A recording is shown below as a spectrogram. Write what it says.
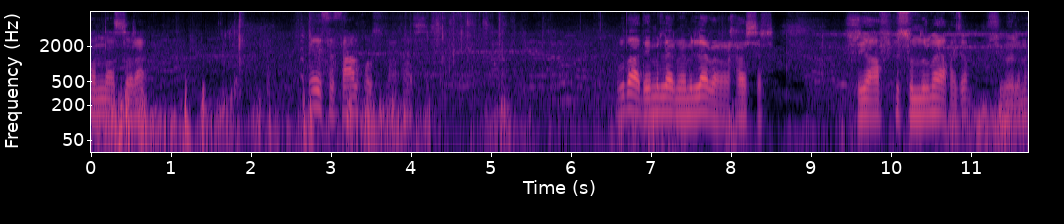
ondan sonra Neyse sağlık olsun arkadaşlar. Burada demirler memirler var arkadaşlar. Şuraya hafif bir sundurma yapacağım. Şu bölüme.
